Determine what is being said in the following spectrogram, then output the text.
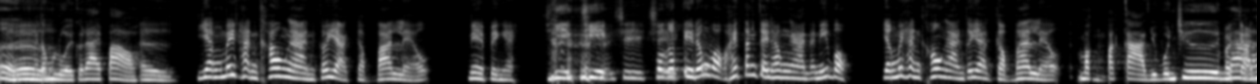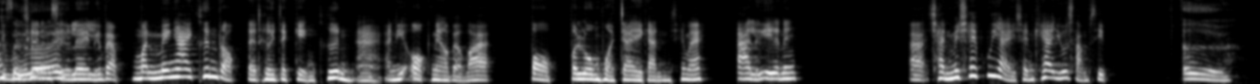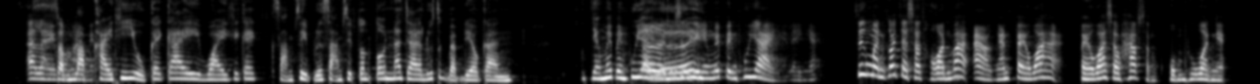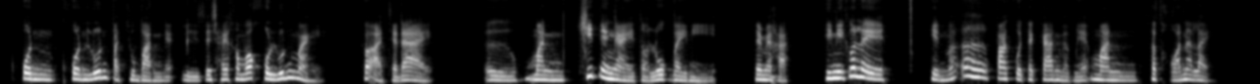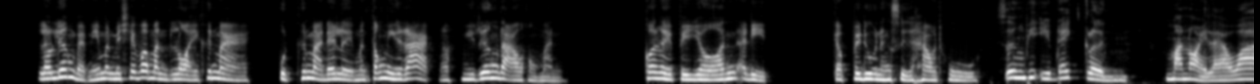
อเออ ไม่ต้องรวยก็ได้เปล่า เออ ยังไม่ทันเข้างานก็อยากกลับบ้านแล้ว เนี่ยเป็นไงฉีกฉีกฉีกปกติต้องบอกให้ตั้งใจทำงาน อันนี้บอกยังไม่ทันเข้างานก็อยากกลับบ้านแล้วมาประกาศอยู่บนชื่อประกาศอยู่บนชื่อหนังสือเลยเลยหรือแบบมันไม่ง่ายขึ้นหรอก แต่เธอจะเก่งขึ้น อ่า อันนี้ออกแนวแบบว่าปลอบประโลมหัวใจกันใช่ไหมอ่า หรืออีกอันนึง อ่า ฉันไม่ใช่ผู้ใหญ่ ฉันแค่อายุสามสิบเออ อะไรสำหรับปะมาณเนี้ยใครที่อยู่ใกล้ๆวัยใกล้ๆสามสิบหรือสามสิบต้นๆน่าจะรู้สึกแบบเดียวกัน ยังไม่เป็นผู้ใหญ่อเลอรู้สึกยตัวเองยังไม่เป็นผู้ใหญ่อะไรเงี้ย ซึ่งมันก็จะสะท้อนว่าอ้าวงั้นแปลว่า แปลว่าสภาพสังคมทุกวันเนี่ย คนคนรุ่นปัจจุบันเนี่ย หรือจะใช้คำว่าคนรุ่นใหม่ ก็อาจจะได้ เออ มันคิดยังไงต่อโลกใบนี้ใช่ไหมคะทีนี้ก็เลยเห็นว่า เออ ปรากฏการณ์แบบเนี้ย มันสะท้อนอะไร แล้วเรื่องแบบนี้มันไม่ใช่ว่ามันลอยขึ้นมาผุ ดขึ้นมาได้เลย มันต้องมีรากเนาะมีเรื่องราวของมัน ก็เลยไปย้อนอดีต กลับไปดูหนังสือ how to ซึ่งพี่อีฟได้เกริ่นมาหน่อยแล้วว่า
